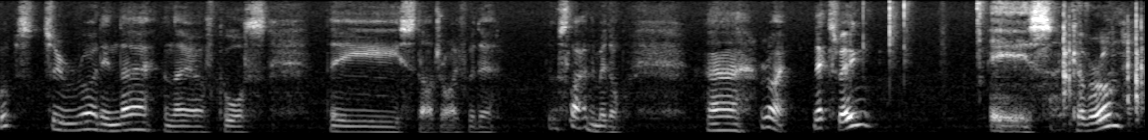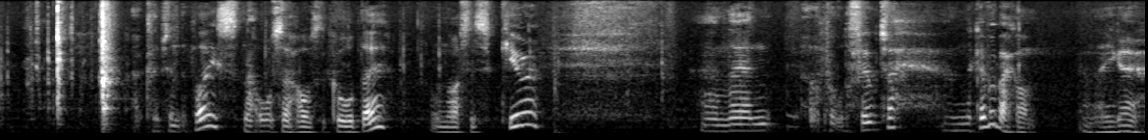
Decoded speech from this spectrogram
whoops, two right in there, and they are of course the star drive with a little slat in the middle. Uh, right, next thing is cover on. Clips into place. That also holds the cord there, all nice and secure. And then I'll put the filter and the cover back on. And there you go,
